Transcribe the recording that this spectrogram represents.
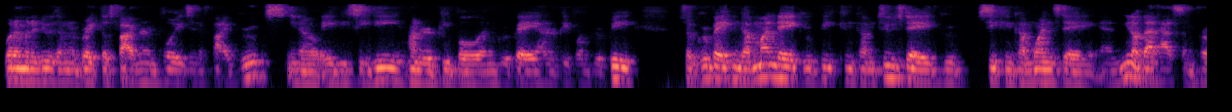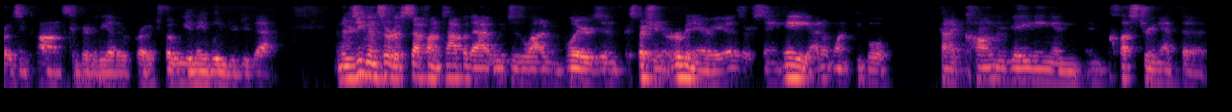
what I'm going to do is I'm going to break those 500 employees into five groups, you know, A, B, C, D, 100 people in group A, 100 people in group B. So group A can come Monday, group B can come Tuesday, group C can come Wednesday. And, you know, that has some pros and cons compared to the other approach, but we enable you to do that. And there's even sort of stuff on top of that, which is a lot of employers, in, especially in urban areas, are saying, hey, I don't want people kind of congregating and, and clustering at the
